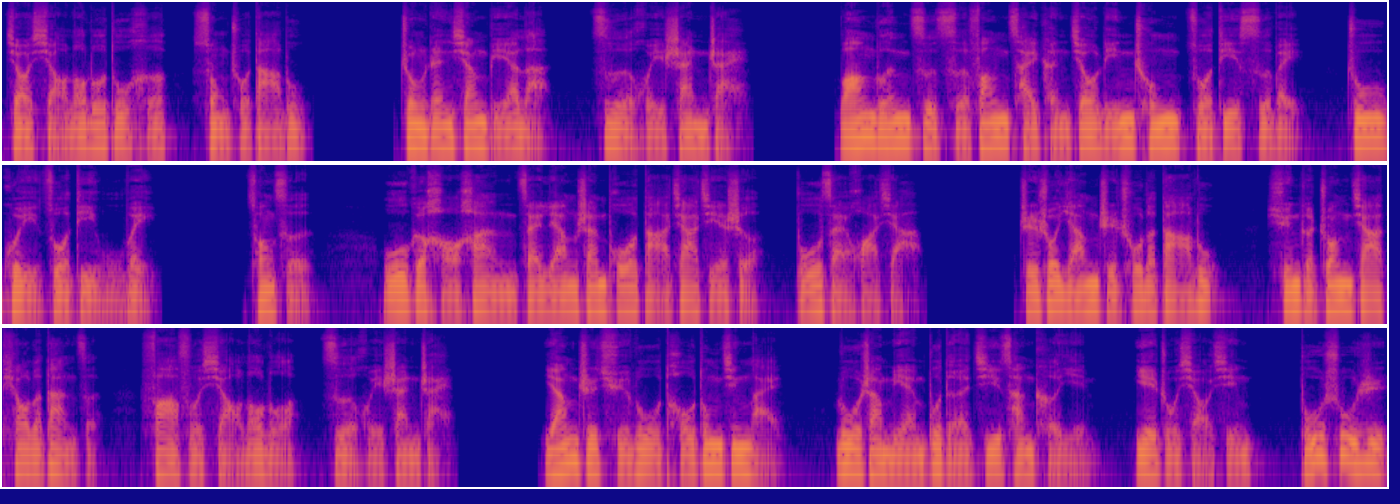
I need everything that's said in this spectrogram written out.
叫小喽啰渡河，送出大路。众人相别了，自回山寨。王伦自此方才肯教林冲做第四位，朱贵做第五位。从此五个好汉在梁山坡打家劫舍，不在话下。只说杨志出了大路，寻个庄家挑了担子，发付小喽啰自回山寨。杨志取路投东京来，路上免不得饥餐渴饮，夜住小行，不数日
